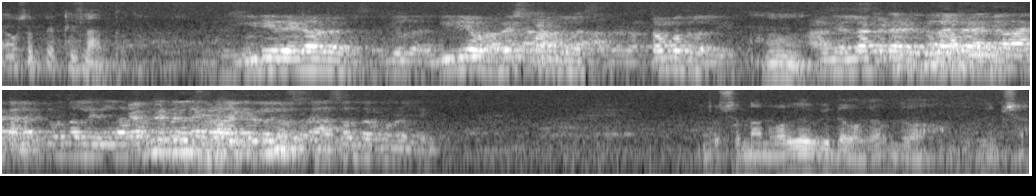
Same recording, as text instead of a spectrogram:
ಯಾವ ಸಬ್ಜೆಕ್ಟ್ ಇಲ್ಲ ಅಂತ. ಇಡಿ ರೈಡ್ ಇಲ್ಲ ಇಡಿ ಅವ್ರು ಅರೆಸ್ಟ್ ಮಾಡಿಲ್ಲ ಸರ್ ಹತ್ತೊಂಬತ್ತರಲ್ಲಿ. ಆಗ ಎಲ್ಲ ಕಡೆ ಕನಕಪುರದಲ್ಲೆಲ್ಲ ಆ ಸಂದರ್ಭದಲ್ಲಿ. ಬಹುಶಃ ನಾನು ಹೊರಗೆ ಹೋಗಿದ್ದೆ ಅವಾಗ ಒಂದು ಒಂದು ನಿಮಿಷ.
